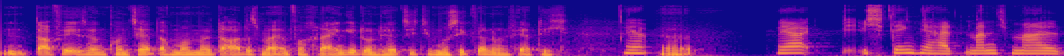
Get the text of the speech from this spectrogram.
ja. dafür ist ein Konzert auch manchmal da, dass man einfach reingeht und hört sich die Musik an und fertig. Ja. Ja, ja ich denke mir halt manchmal,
